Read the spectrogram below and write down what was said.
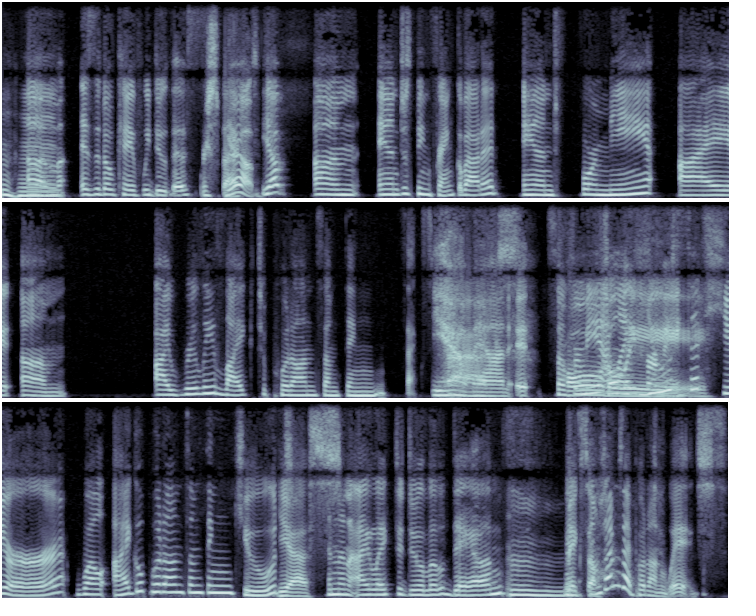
Mhm. Um, is it okay if we do this?" Respect. Yeah. Yep. Um, and just being frank about it. And for me, I um, I really like to put on something sexy. yeah, man. It, So for me, I'm like, you me. sit here while I go put on something cute. yes. And then I like to do a little dance. Mm. Like sometimes I put on wigs.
